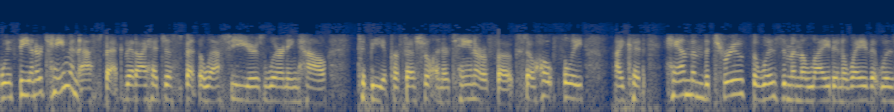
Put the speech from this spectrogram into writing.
with the entertainment aspect that I had just spent the last few years learning how to be a professional entertainer of folks. So hopefully I could hand them the truth, the wisdom, and the light in a way that was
